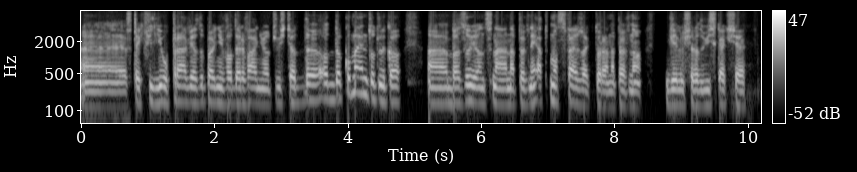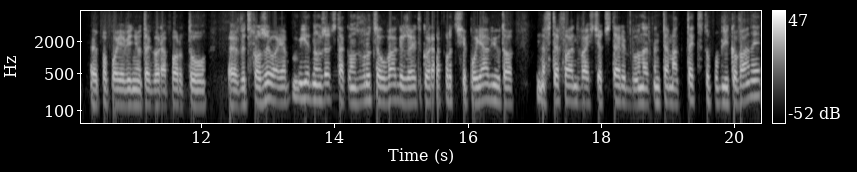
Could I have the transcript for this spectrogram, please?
e, w tej chwili uprawia zupełnie w oderwaniu oczywiście od, od dokumentu, tylko bazując na, na pewnej atmosferze, która na pewno w wielu środowiskach się po pojawieniu tego raportu wytworzyła. Ja jedną rzecz taką zwrócę uwagę, że jak tylko raport się pojawił, to w TVN24 był na ten temat tekst opublikowany,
